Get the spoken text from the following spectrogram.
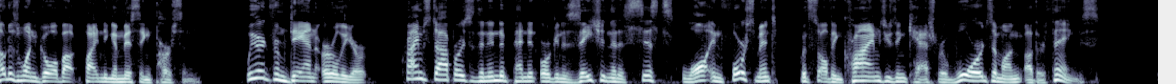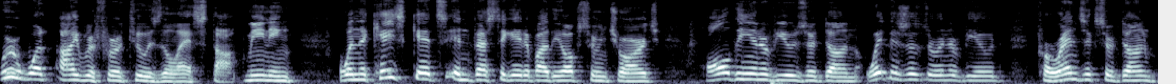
How does one go about finding a missing person? We heard from Dan earlier. Crime Stoppers is an independent organization that assists law enforcement with solving crimes using cash rewards, among other things. We're what I refer to as the last stop, meaning When the case gets investigated by the officer in charge, all the interviews are done, witnesses are interviewed, forensics are done.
